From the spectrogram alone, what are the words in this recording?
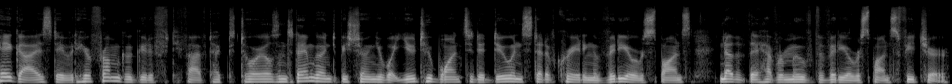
Hey guys, David here from Goguda55 Tech Tutorials, and today I'm going to be showing you what YouTube wants you to do instead of creating a video response now that they have removed the video response feature.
